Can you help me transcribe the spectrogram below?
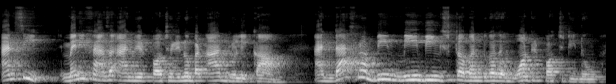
And see, many fans are angry at Pochettino, but I'm really calm. And that's not being me being stubborn because I wanted Pochettino.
